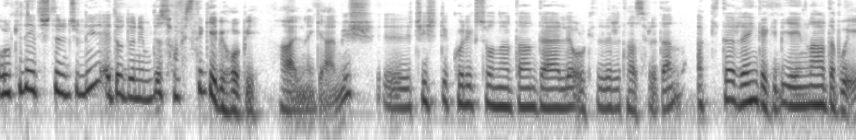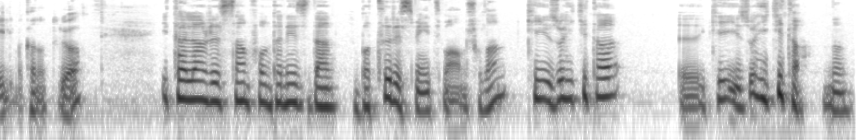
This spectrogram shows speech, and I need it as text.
Orkide yetiştiriciliği Edo döneminde sofistike bir hobi haline gelmiş. E, çeşitli koleksiyonlardan değerli orkideleri tasvir eden Akita Renga gibi yayınlar da bu eğilimi kanıtlıyor. İtalyan ressam Fontanese'den batı resmi eğitimi almış olan Keizo Hikita e, Keizo Hikita'nın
